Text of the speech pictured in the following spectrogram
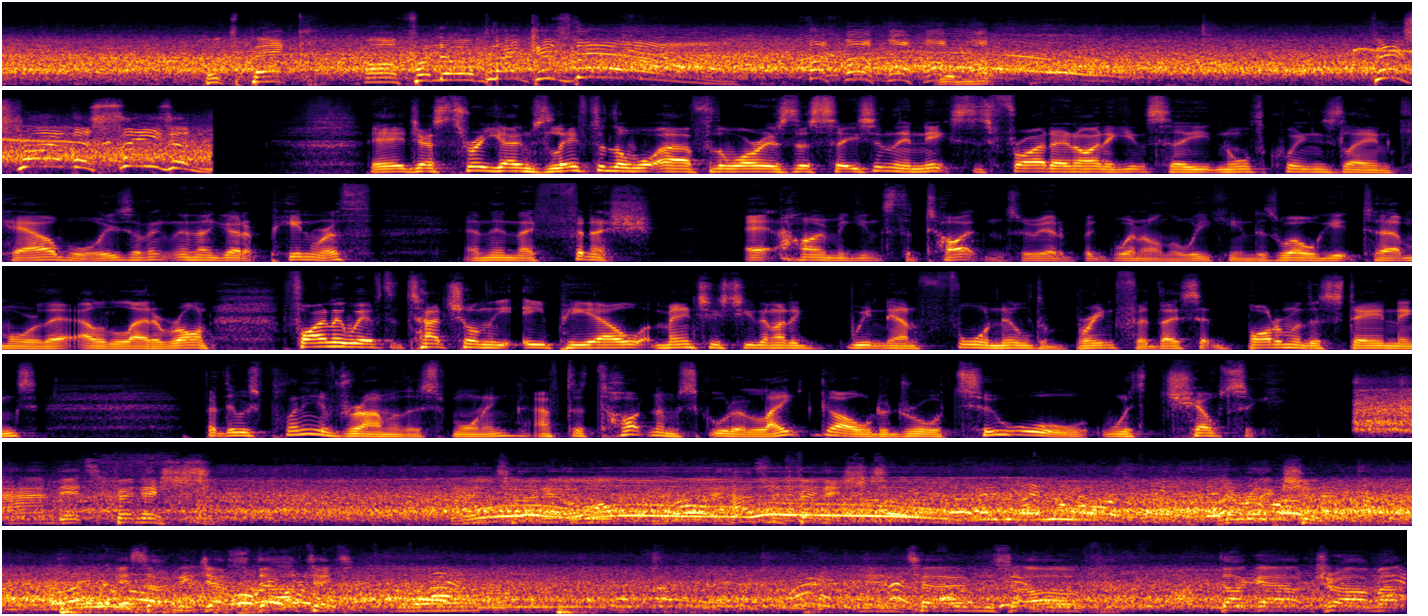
Hooks back. Oh, for Noah Blanker's there! First try of the season. Yeah, just three games left in the, uh, for the Warriors this season. Their next is Friday night against the North Queensland Cowboys. I think then they go to Penrith, and then they finish at home against the Titans, who had a big win on the weekend as well. We'll get uh, more of that a little later on. Finally, we have to touch on the EPL. Manchester United went down 4 0 to Brentford. They sit bottom of the standings. But there was plenty of drama this morning after Tottenham scored a late goal to draw 2 all with Chelsea. And it's finished. Antonio. Oh, it hasn't finished. Correction. It's only just started. In terms of dugout drama.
